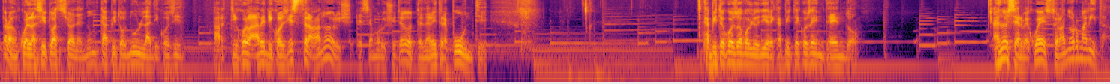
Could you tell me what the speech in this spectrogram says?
Però in quella situazione non capito nulla di così particolare, di così strano e siamo riusciti ad ottenere i tre punti. Capite cosa voglio dire? Capite cosa intendo? A noi serve questo, la normalità.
